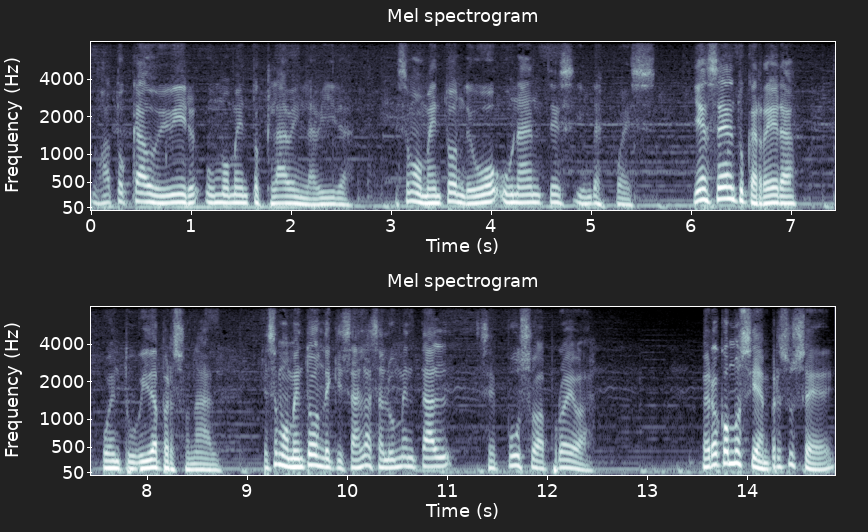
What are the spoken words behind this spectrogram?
nos ha tocado vivir un momento clave en la vida, ese momento donde hubo un antes y un después, bien sea en tu carrera o en tu vida personal, ese momento donde quizás la salud mental se puso a prueba pero como siempre sucede,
